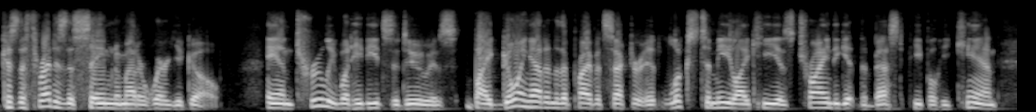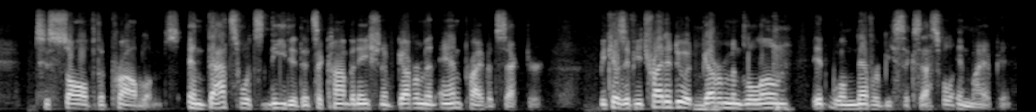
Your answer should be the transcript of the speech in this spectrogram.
because the threat is the same no matter where you go. And truly, what he needs to do is by going out into the private sector, it looks to me like he is trying to get the best people he can to solve the problems. And that's what's needed. It's a combination of government and private sector. Because if you try to do it mm-hmm. government alone, it will never be successful, in my opinion.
